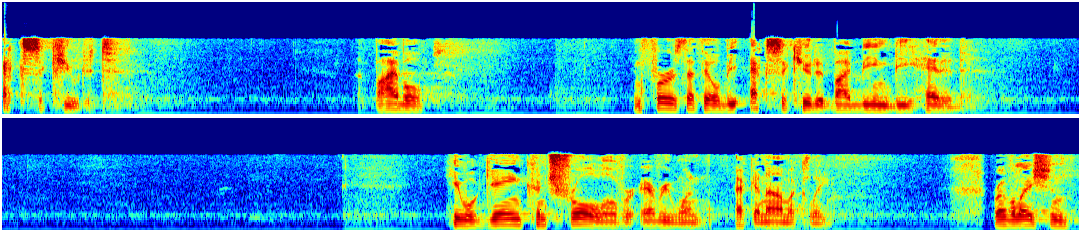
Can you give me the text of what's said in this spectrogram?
executed. The Bible infers that they will be executed by being beheaded. He will gain control over everyone economically. Revelation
